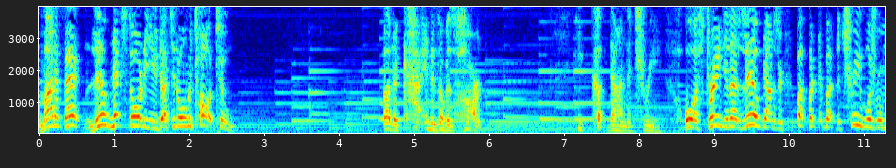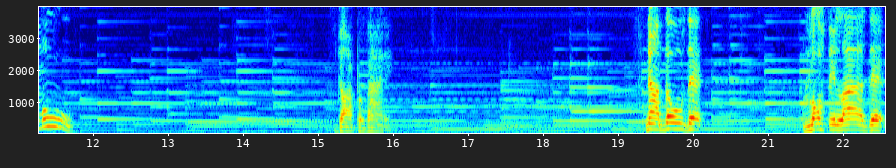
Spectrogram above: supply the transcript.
matter of fact, live next door to you that you don't even talk to. Of the kindness of his heart, he cut down the tree. Or a stranger that lived down the street, but but but the tree was removed. God provided. Now, those that lost their lives, that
